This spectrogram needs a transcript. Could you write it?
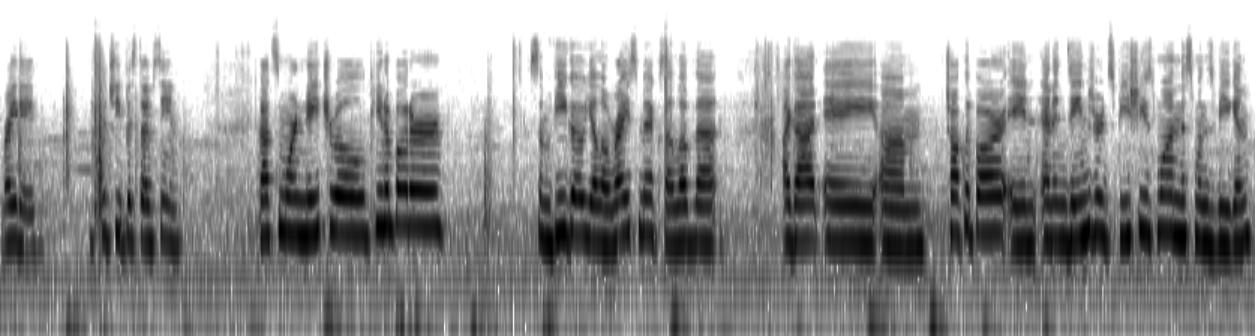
Rite Aid. It's the cheapest I've seen. Got some more natural peanut butter, some Vigo yellow rice mix. I love that. I got a um, chocolate bar, an, an endangered species one. This one's vegan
